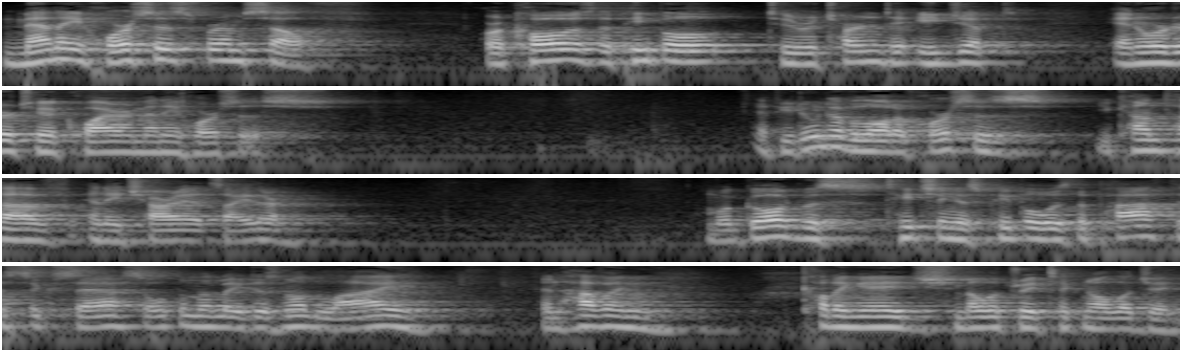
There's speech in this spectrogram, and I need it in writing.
many horses for himself or cause the people to return to Egypt in order to acquire many horses. If you don't have a lot of horses, you can't have any chariots either. And what God was teaching his people was the path to success ultimately does not lie in having cutting edge military technology.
